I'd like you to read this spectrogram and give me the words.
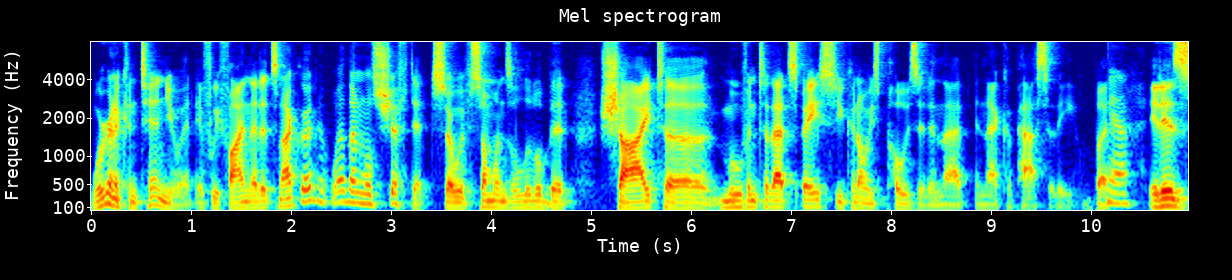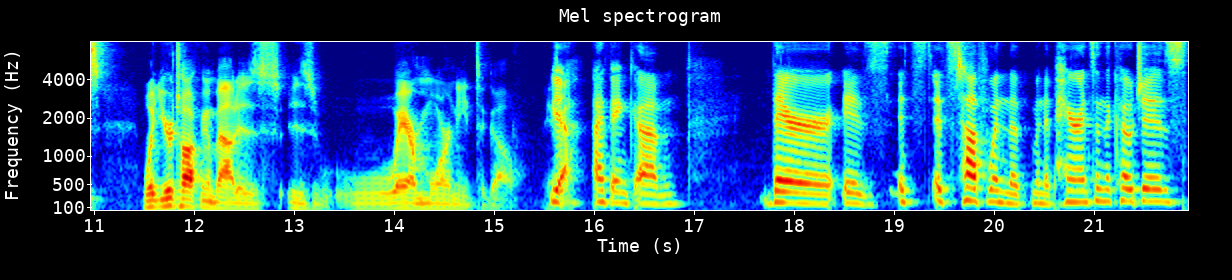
we're going to continue it. If we find that it's not good well then we'll shift it. So if someone's a little bit shy to move into that space you can always pose it in that in that capacity. But Yeah. it is what you're talking about is is where more need to go. Yeah. I think um there is it's it's tough when the when the parents and the coaches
